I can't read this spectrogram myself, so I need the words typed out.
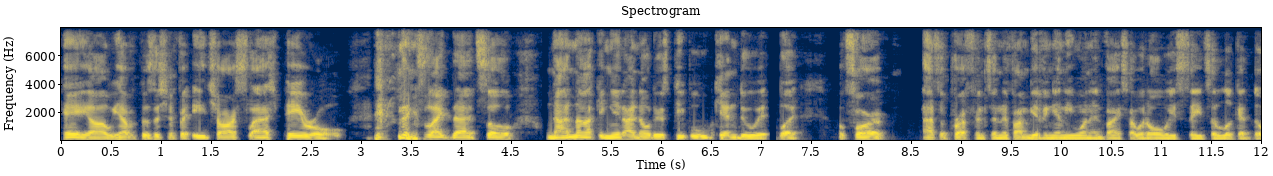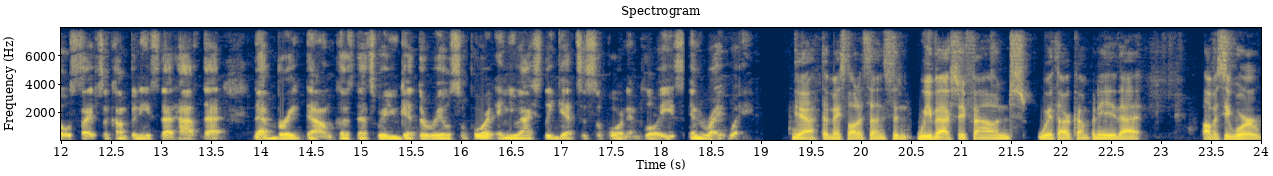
hey, uh, we have a position for HR slash payroll, things like that. So, not knocking it. I know there's people who can do it, but for as a preference, and if I'm giving anyone advice, I would always say to look at those types of companies that have that that breakdown because that's where you get the real support and you actually get to support employees in the right way. Yeah, that makes a lot of sense. And we've actually found with our company that obviously we're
